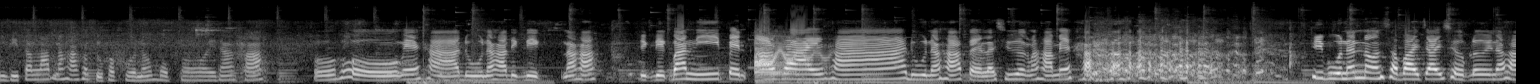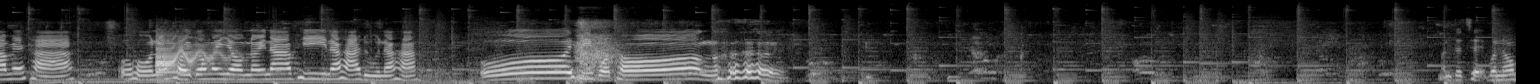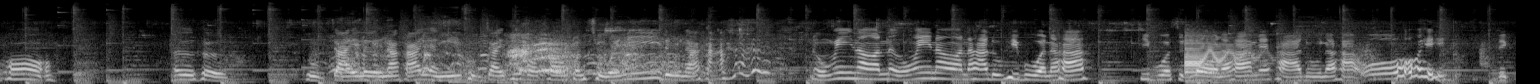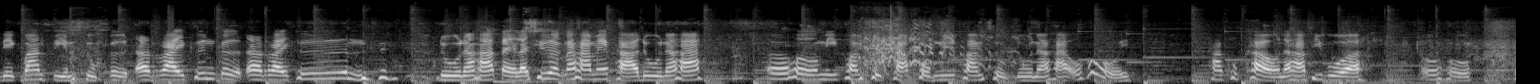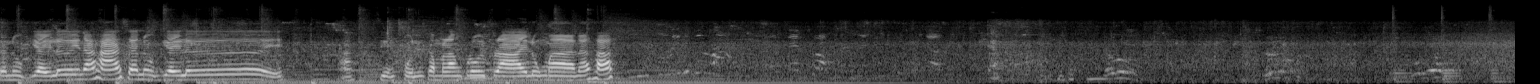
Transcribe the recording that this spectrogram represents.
ยินดีต้อนรับนะคะเข้าสู่ครอบครัวน้องโบพลอยนะคะ โอ้โหแม่ขาดูนะคะ เด็กๆนะคะ เด็กๆบ้านนี้เป็นอะไรคะดูนะคะ แต่ละเชือกนะคะแม่ขาพี่บูนั้นนอนสบายใจเฉิบเลยนะคะแม่ขาโอ้โหน้องพลอยก็ไม่ยอมน้อยหน้าพี่นะคะ ดูนะคะ โอ้ยพี่บัวทอง จะเฉะบนน้อพ่อ เออเหอะถูกใจเลยนะคะ อย่างนี้ถูกใจพี่บัวทองคนสวยนี่ดูนะคะ หนูไม่นอนหนูไม่นอนนะคะ ดูพี่บัวนะคะ พี่บัวสุดหล่อนะคะ แม่ขาดูนะคะ โอ้ยเด็กๆบ้านเปี่ยมสุขเกิดอะไรขึ้นเกิดอะไรขึ้น ดูนะคะ แต่ละเชือกนะคะ แม่ขาดูนะคะโอ้โหมีความสุขครับผมมีความสุขดูนะคะ โอ้โหพาคุกเข่านะคะ พี่บัว โอ้โห สนุกใหญ่เลยนะคะ สนุกใหญ่เลยอะเสียงฝนกำลังโปรยปลายลงมานะคะ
